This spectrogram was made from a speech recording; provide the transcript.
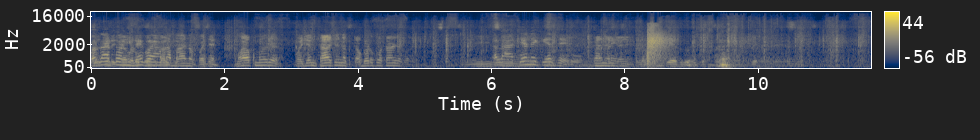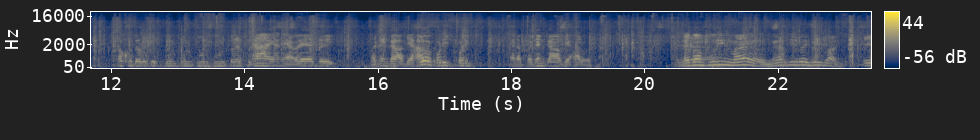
બગાડતો નહીં આપણા બાનો ભજન. મરે ભજન થશે ને તબડકો અલા કે છે? આખો દાડો બુલ બુલ બુલ બુલ કરે હવે ભજન ગાવા બે થોડી પડી એને ભજન ગાવા બેહાડો લગામ પૂરી મારે મેરજી જોઈ એ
